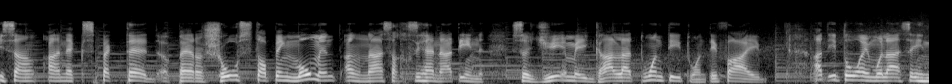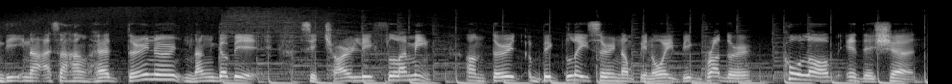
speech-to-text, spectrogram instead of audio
Isang unexpected pero show-stopping moment ang nasaksihan natin sa GMA Gala 2025. At ito ay mula sa hindi inaasahang head turner ng gabi, si Charlie Fleming, ang third big placer ng Pinoy Big Brother Co-Love Edition.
